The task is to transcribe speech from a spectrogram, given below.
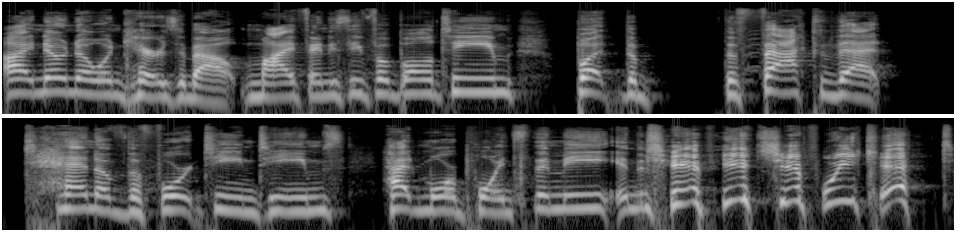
I know no one cares about my fantasy football team, but the the fact that 10 of the 14 teams had more points than me in the championship weekend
